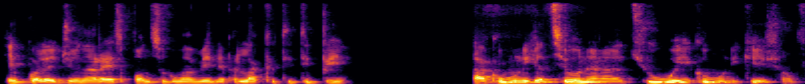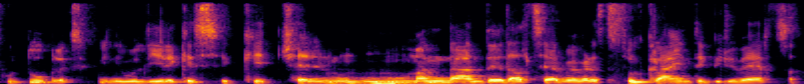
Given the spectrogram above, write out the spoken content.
e poi legge una response come avviene per l'HTTP la comunicazione è una two-way communication full duplex, quindi vuol dire che, se, che c'è un, mandante dal server verso il client e viceversa.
